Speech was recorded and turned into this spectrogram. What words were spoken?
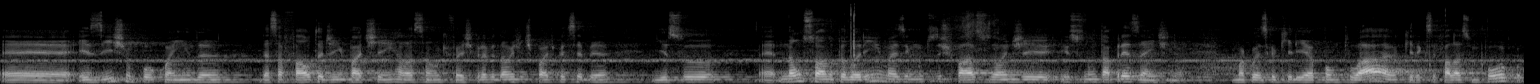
é, existe um pouco ainda dessa falta de empatia em relação ao que foi a escravidão, a gente pode perceber isso é, não só no Pelourinho, mas em muitos espaços onde isso não está presente. Né? Uma coisa que eu queria pontuar, eu queria que você falasse um pouco,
